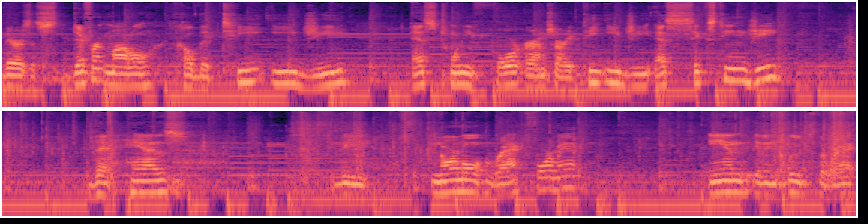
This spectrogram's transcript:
there is a different model called the TEG S24, or I'm sorry, TEG S16G that has the normal rack format and it includes the rack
